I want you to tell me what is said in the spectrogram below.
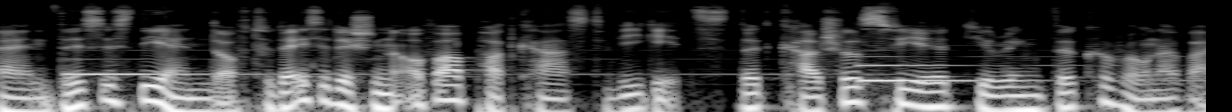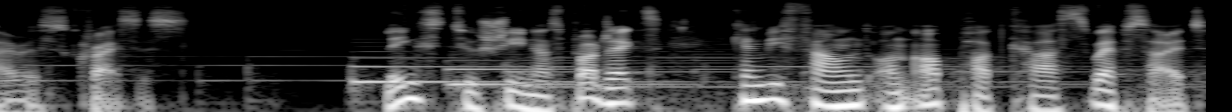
And this is the end of today's edition of our podcast, Wie geht's? The cultural sphere during the coronavirus crisis. Links to Sheena's projects can be found on our podcast's website,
